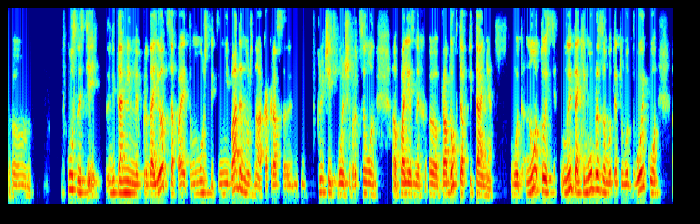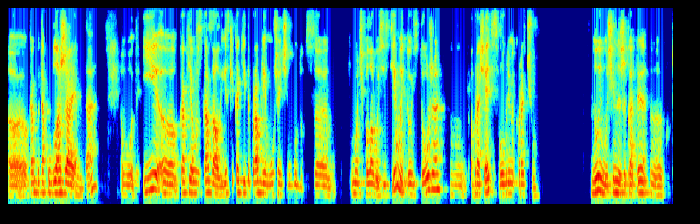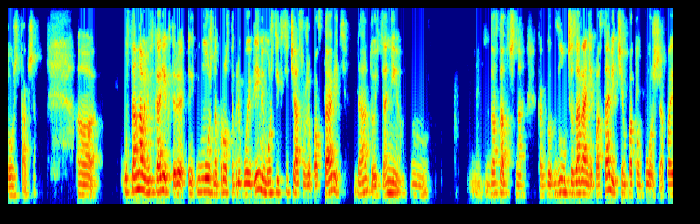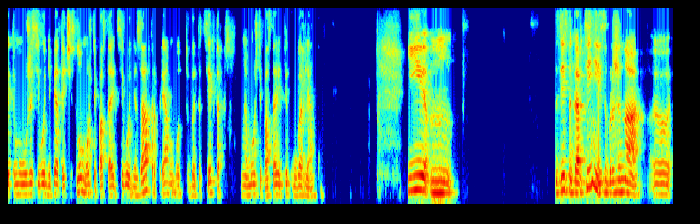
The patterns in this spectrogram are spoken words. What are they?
вкусностей витаминных продается, поэтому, может быть, не БАДы нужно, а как раз э, включить больше в рацион э, полезных э, продуктов питания. Вот, но, то есть мы таким образом вот эту вот двойку как бы так ублажаем, да, вот. И, как я уже сказала, если какие-то проблемы у женщин будут с мочеполовой системой, то есть тоже обращайтесь вовремя к врачу. Ну и мужчины ЖКТ тоже так же. Устанавливать корректоры э, можно просто в любое время, можете их сейчас уже поставить, да, то есть они достаточно как бы лучше заранее поставить, чем потом позже, поэтому уже сегодня пятое число можете поставить сегодня, завтра, прямо вот в этот сектор э, можете поставить тыкву горлянку. И здесь на картине изображена э,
